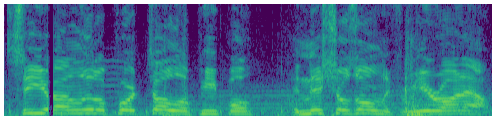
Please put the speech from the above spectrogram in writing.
See you on Little Portola, people. Initials only from here on out.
